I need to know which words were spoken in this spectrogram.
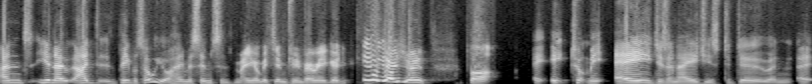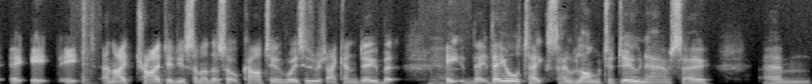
and you know, I people say, "Oh, you're Homer Simpson." My Homer Simpson, very good. But it, it took me ages and ages to do, and it, it, it, and I tried to do some other sort of cartoon voices, which I can do, but Yeah. it, they, they all take so long to do now. So um,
